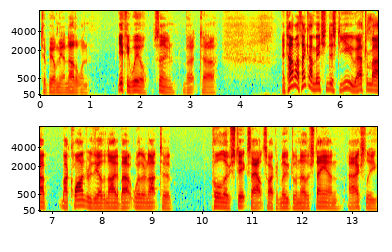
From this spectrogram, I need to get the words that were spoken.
to build me another one, if he will soon. But uh, and Tom, I think I mentioned this to you after my my quandary the other night about whether or not to pull those sticks out so I could move to another stand. I actually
